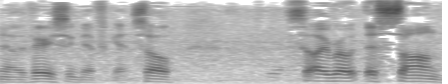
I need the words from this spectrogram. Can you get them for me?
know very significant. So so I wrote this song.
